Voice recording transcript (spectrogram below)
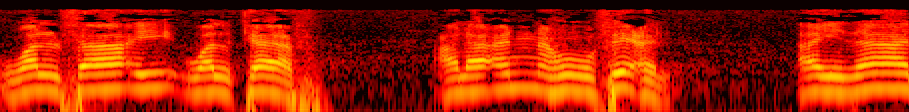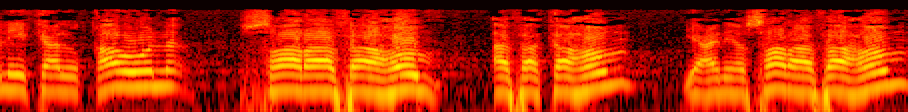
والفاء والكاف على أنه فعل أي ذلك القول صرفهم. افكهم يعني صرفهم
